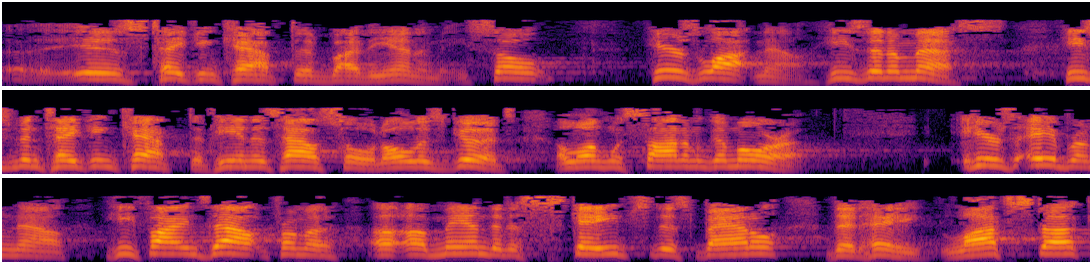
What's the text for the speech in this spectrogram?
uh, is taken captive by the enemy. So, here's Lot now. He's in a mess. He's been taken captive. He and his household, all his goods, along with Sodom and Gomorrah. Here's Abram now. He finds out from a, a, a man that escapes this battle that, hey, Lot's stuck,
